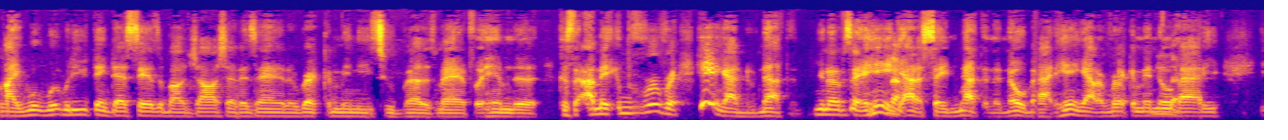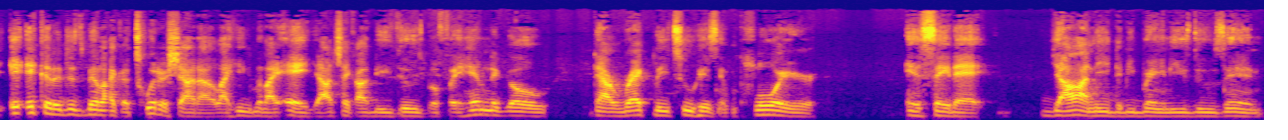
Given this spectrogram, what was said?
like, what, what, do you think that says about Josh Alexander to recommend these two brothers, man, for him to? Because I mean, he ain't got to do nothing. You know what I'm saying? He ain't no. got to say nothing to nobody. He ain't got to recommend nobody. No. It, it could have just been like a Twitter shout out. Like he's been like, "Hey, y'all check out these dudes." But for him to go directly to his employer and say that y'all need to be bringing these dudes in,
